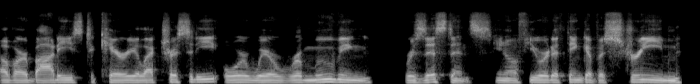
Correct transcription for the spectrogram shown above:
of our bodies to carry electricity or we're removing resistance. You know, if you were to think of a stream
